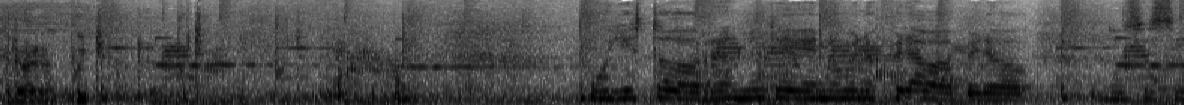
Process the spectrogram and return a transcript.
Pero la pucha, pero la pucha. Uy, esto realmente no me lo esperaba, pero no sé si...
